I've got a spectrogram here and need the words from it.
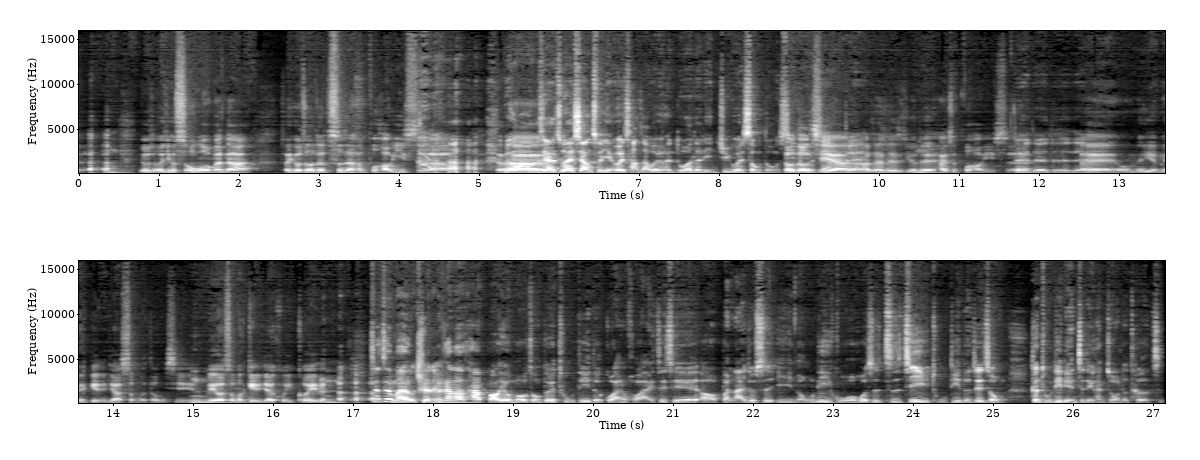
有时候就送我们呐。所以有时候就吃的很不好意思啊。没有，我们现在住在乡村，也会常常会有很多的邻居会送东西。送东西啊，对，好像是觉得还是不好意思。对对对对对。哎，我们也没给人家什么东西，没有什么给人家回馈的。这这蛮有趣的，你会看到他保有某种对土地的关怀，这些呃本来就是以农立国或是直基于土地的这种跟土地连接的一个很重要的特质。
